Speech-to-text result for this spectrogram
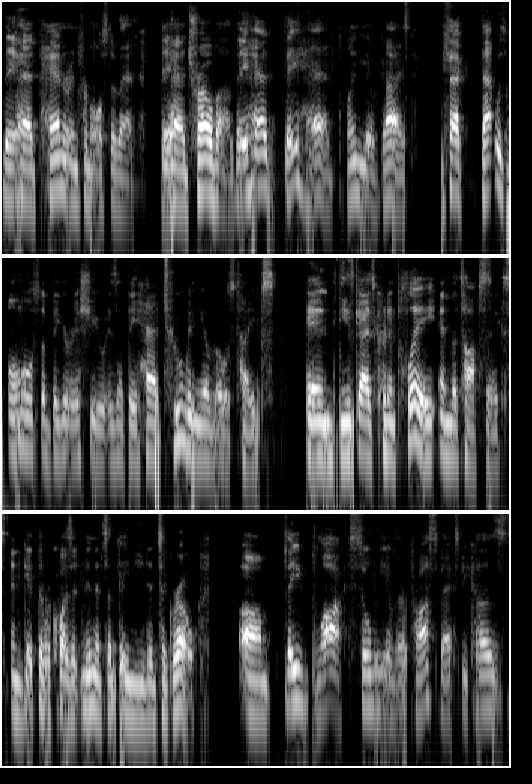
they had Panarin for most of that. They had Trouba. They had they had plenty of guys. In fact, that was almost a bigger issue is that they had too many of those types and these guys couldn't play in the top 6 and get the requisite minutes that they needed to grow. Um, they blocked so many of their prospects because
